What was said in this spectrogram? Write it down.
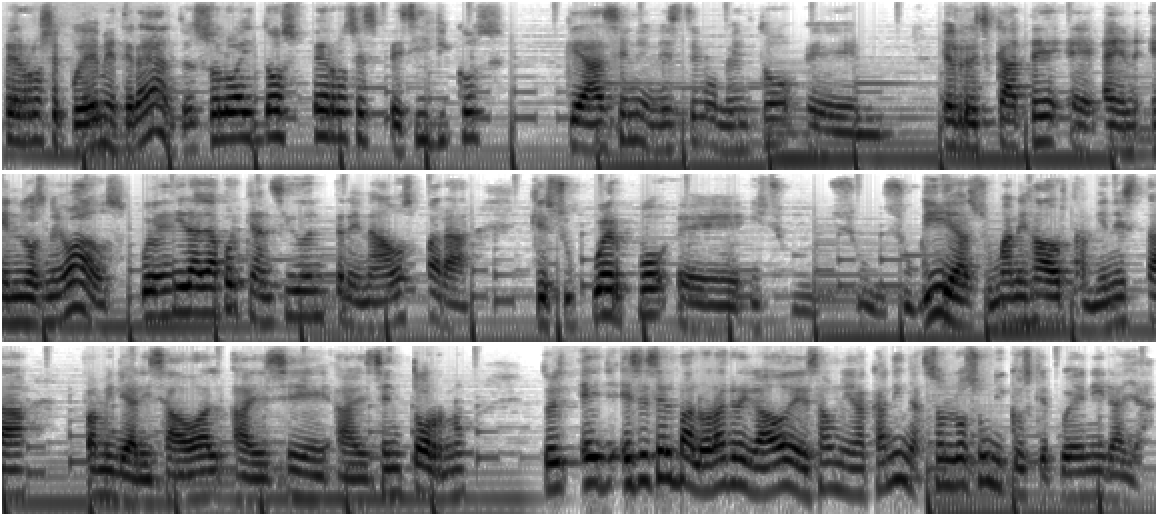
perro se puede meter allá, entonces solo hay dos perros específicos que hacen en este momento eh, el rescate eh, en, en, los nevados. Pueden ir allá porque han sido entrenados para que su cuerpo eh, y su, su, guía, su manejador también está familiarizado a, a, ese, a ese entorno. Entonces, ese es el valor agregado de esa unidad canina. Son los únicos que pueden ir allá.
